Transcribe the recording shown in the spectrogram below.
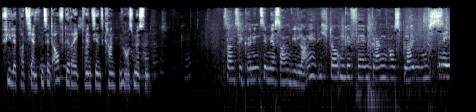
Viele Patienten sind aufgeregt, wenn sie ins Krankenhaus müssen. Sagen Sie, können Sie mir sagen, wie lange ich da ungefähr im Krankenhaus bleiben muss? Nee,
